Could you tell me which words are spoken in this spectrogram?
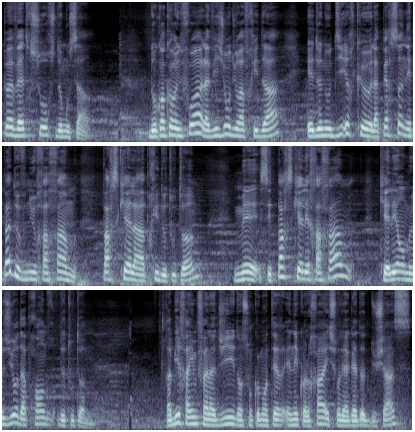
peuvent être source de Moussar. Donc encore une fois, la vision du Rafrida est de nous dire que la personne n'est pas devenue Chacham parce qu'elle a appris de tout homme, mais c'est parce qu'elle est Chacham qu'elle est en mesure d'apprendre de tout homme. Rabbi Chaim Falaji, dans son commentaire Ene et sur les Agadot du Chasse,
